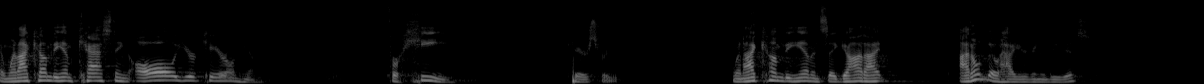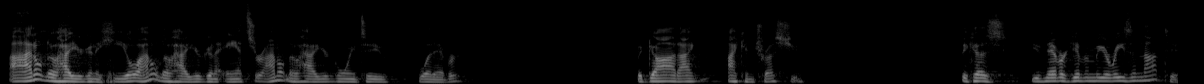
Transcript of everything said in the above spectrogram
And when I come to him, casting all your care on him, for he cares for you. When I come to him and say, God, I, I don't know how you're going to do this. I don't know how you're going to heal. I don't know how you're going to answer. I don't know how you're going to whatever. But God, I, I can trust you because you've never given me a reason not to.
